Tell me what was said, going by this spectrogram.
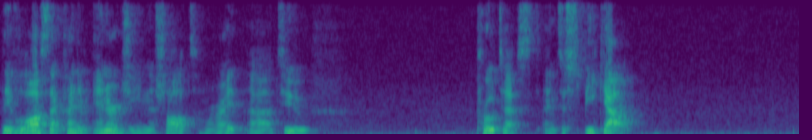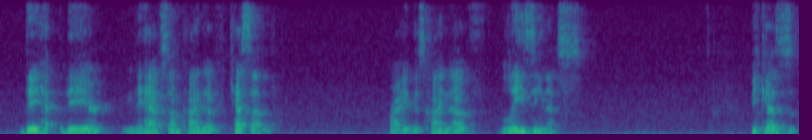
They've lost that kind of energy, nashat, right? Uh, to protest and to speak out. They they are, they have some kind of kesal, right? This kind of laziness because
